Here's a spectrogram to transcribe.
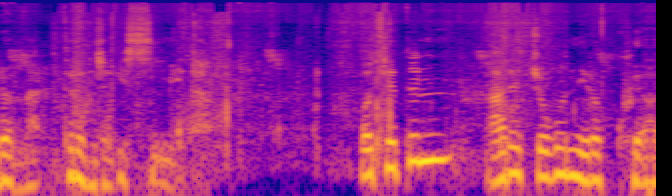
이런 말을 들은 적이 있습니다. 어쨌든 아래쪽은 이렇고요.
